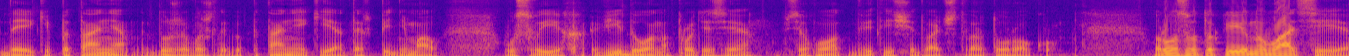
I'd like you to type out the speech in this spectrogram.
деякі питання, дуже важливі питання, які я теж піднімав у своїх відео на протязі всього 2024 року. Розвиток і інновації.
